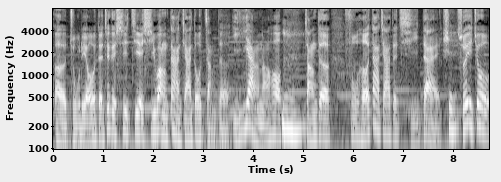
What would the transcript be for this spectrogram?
呃主流的这个世界，希望大家都长得一样，然后嗯，长得符合大家的期待，是所以就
